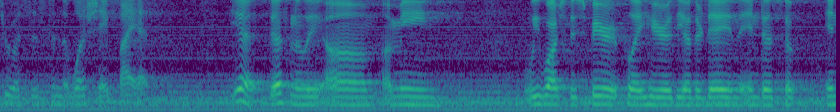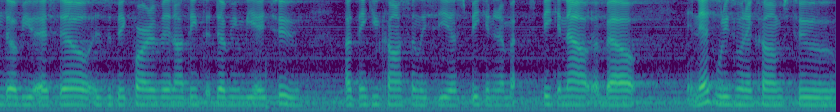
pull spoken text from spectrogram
through a system that was shaped by it. Yeah, definitely. Um, I mean, we watched the Spirit play here the other day, and the NWSL is a big part of it, and I think the WNBA too. I think you constantly see us speaking, about, speaking out about inequities when it comes to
